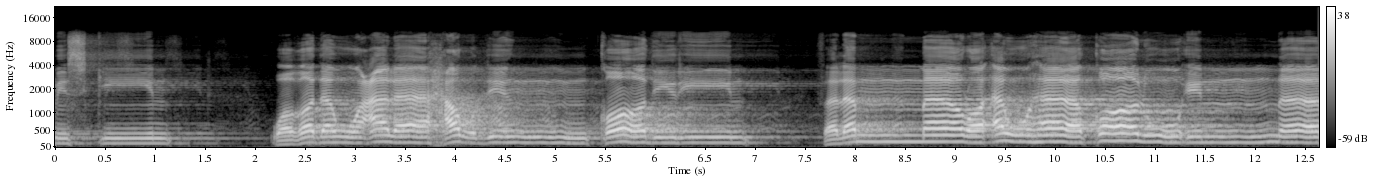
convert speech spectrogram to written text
مسكين وغدوا على حرد قادرين فلما رأوها قالوا إنا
